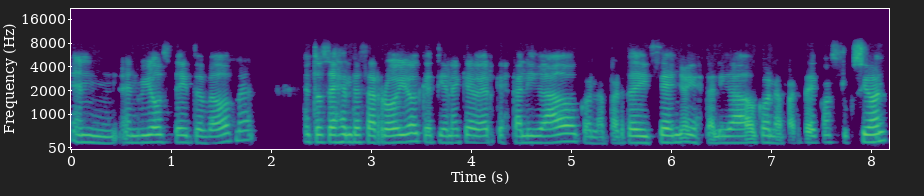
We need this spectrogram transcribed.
en, en Real Estate Development, entonces en desarrollo que tiene que ver, que está ligado con la parte de diseño y está ligado con la parte de construcción.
